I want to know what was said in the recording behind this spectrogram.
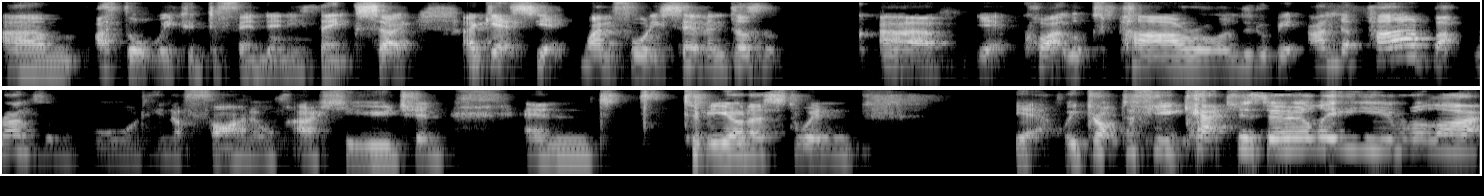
Um, I thought we could defend anything. So I guess yeah, 147 doesn't uh, yeah quite looks par or a little bit under par, but runs on the board in a final are huge. And and to be honest, when yeah, we dropped a few catches early. You were like,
